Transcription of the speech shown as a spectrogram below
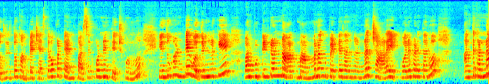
వదినతో కంపేర్ చేస్తే ఒక టెన్ పర్సెంట్ కూడా నేను తెచ్చుకోను. ఎందుకంటే వదినలకి వాళ్ళు పుట్టింటోళ్ళు నాకు మా అమ్మ నాకు పెట్టేదానికన్నా చాలా ఎక్కువనే పెడతారు. అంతకన్నా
